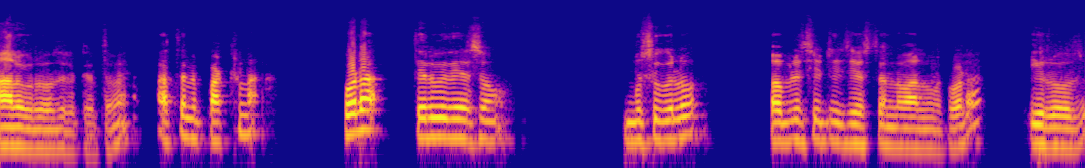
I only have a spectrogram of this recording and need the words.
నాలుగు రోజుల క్రితమే అతని పక్కన కూడా తెలుగుదేశం ముసుగులో పబ్లిసిటీ చేస్తున్న వాళ్ళని కూడా ఈరోజు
